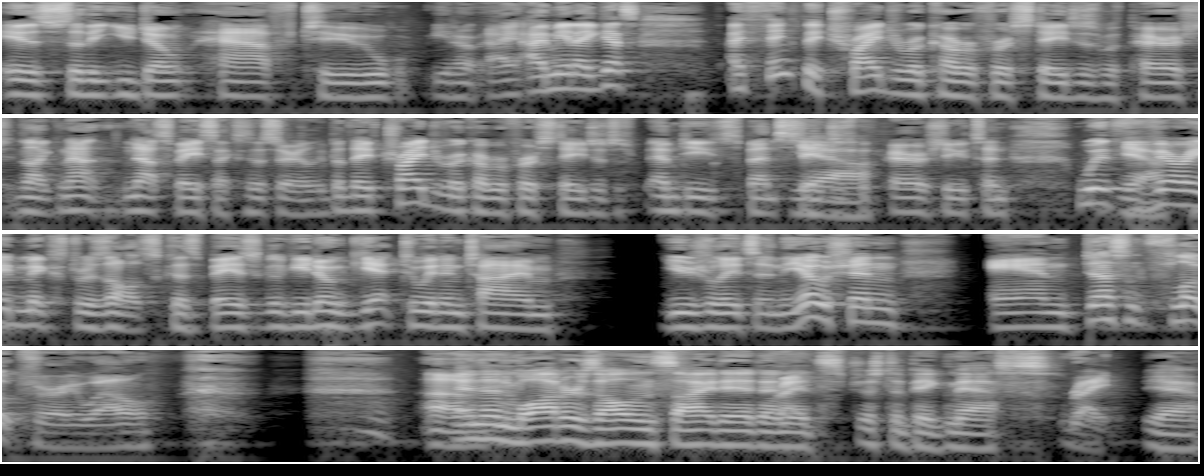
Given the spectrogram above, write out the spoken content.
is so that you don't have to, you know. I, I mean, I guess I think they tried to recover first stages with parachutes, like not not SpaceX necessarily, but they've tried to recover first stages, empty spent stages Yeah. with parachutes, and with Yeah. very mixed results. Because basically, if you don't get to it in time, usually it's in the ocean and doesn't float very well. and then water's all inside it, and Right. it's just a big mess. Right. Yeah.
